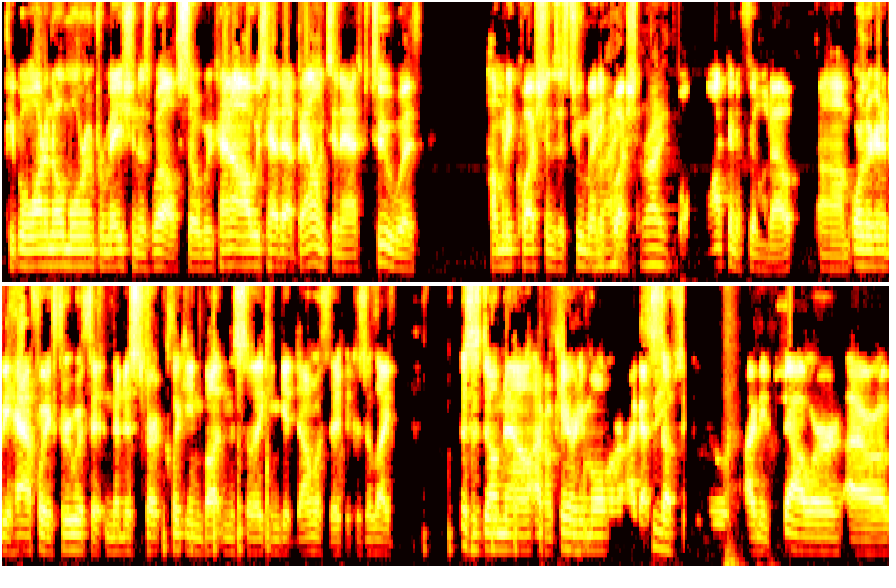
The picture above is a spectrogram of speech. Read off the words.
people want to know more information as well. So we kind of always have that balance in ask too with how many questions is too many right, questions. Right. Not going to fill it out um, or they're going to be halfway through with it and then just start clicking buttons so they can get done with it because they're like, this is dumb now. I don't care anymore. I got See. stuff to do. I need a shower. Uh,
